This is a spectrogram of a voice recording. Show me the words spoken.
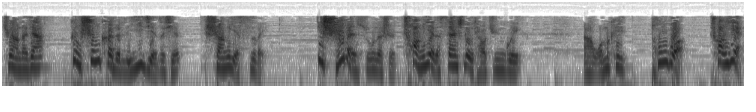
去让大家更深刻的理解这些商业思维。第十本书呢是创业的三十六条军规啊，我们可以通过创业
